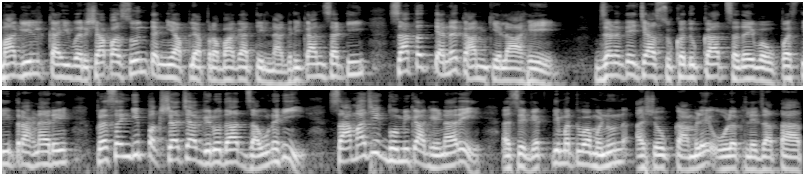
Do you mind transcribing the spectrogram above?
मागील काही वर्षापासून त्यांनी आपल्या प्रभागातील नागरिकांसाठी सातत्यानं काम केलं आहे. जनतेच्या सुखदुःखात सदैव उपस्थित राहणारे प्रसंगी पक्षाच्या विरोधात जाऊनही सामाजिक भूमिका घेणारे असे व्यक्तिमत्व म्हणून अशोक कांबळे ओळखले जातात.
